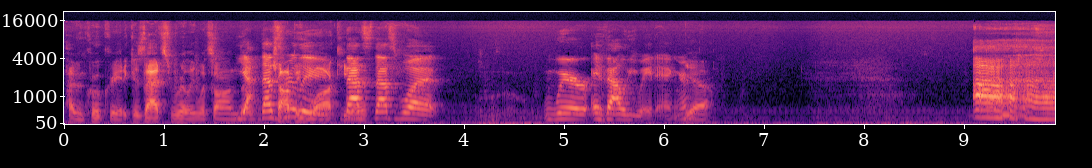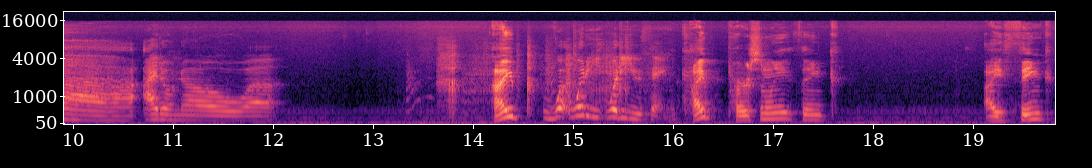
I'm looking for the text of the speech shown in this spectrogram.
having procreated, because that's really what's on the yeah, that's chopping really block here. that's that's what we're evaluating. Yeah. Ah, I don't know. I what what do you what do you think? I personally think I think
